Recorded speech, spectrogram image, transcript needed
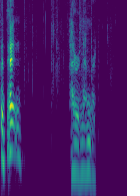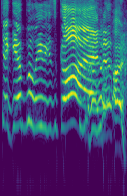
But then I remembered. I can't believe he's gone. I, I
